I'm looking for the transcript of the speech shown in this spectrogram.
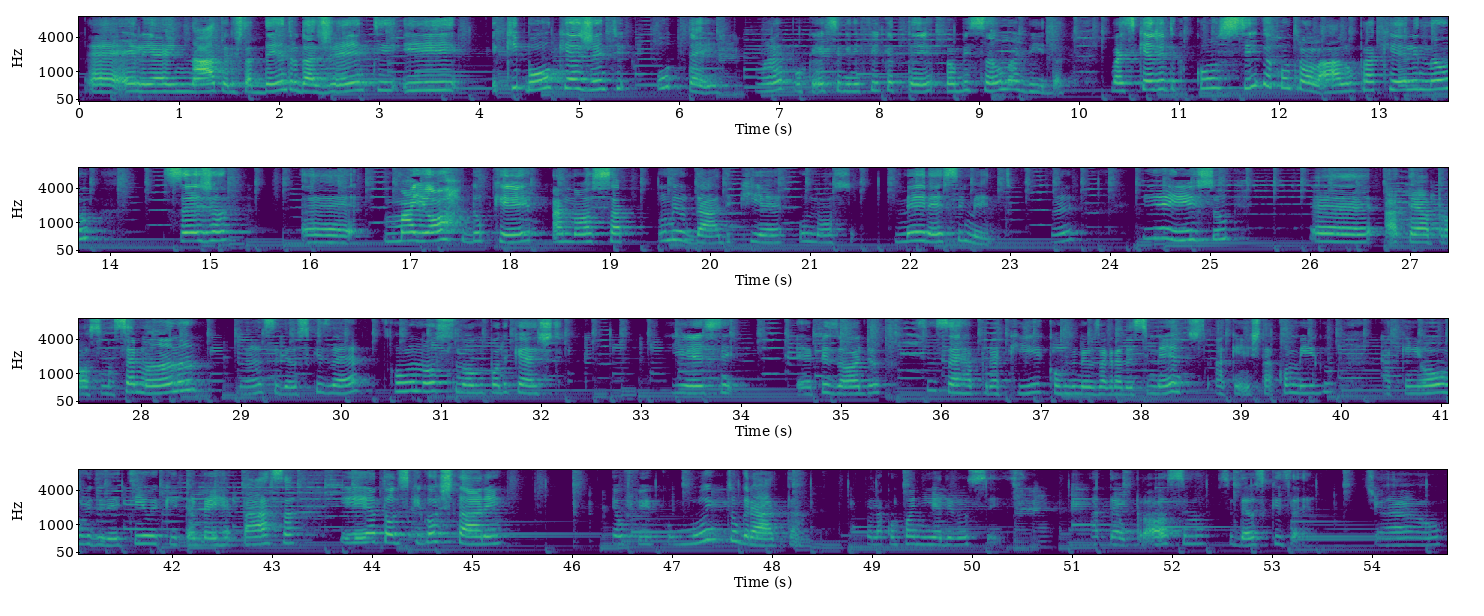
é, ele é inato, ele está dentro da gente e, e que bom que a gente o tem, não é? porque significa ter ambição na vida mas que a gente consiga controlá-lo para que ele não seja é, maior do que a nossa humildade, que é o nosso merecimento. Né? E é isso. É, até a próxima semana, né, se Deus quiser, com o nosso novo podcast. E esse episódio se encerra por aqui com os meus agradecimentos a quem está comigo a quem ouve direitinho e que também repassa, e a todos que gostarem. Eu fico muito grata pela companhia de vocês. Até o próximo, se Deus quiser. Tchau.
